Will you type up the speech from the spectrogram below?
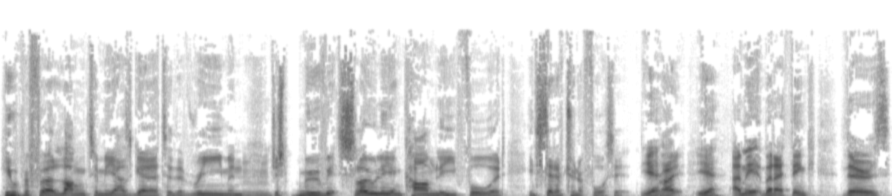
he would prefer Long to Miazga, to the Ream, and Mm-hmm. just move it slowly and calmly forward instead of trying to force it. Yeah. Right? Yeah. I mean, but I think there's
